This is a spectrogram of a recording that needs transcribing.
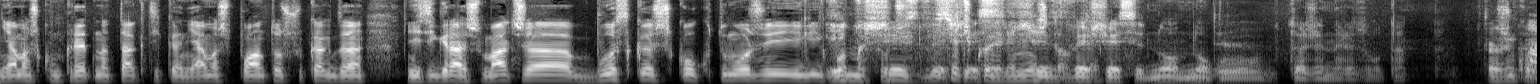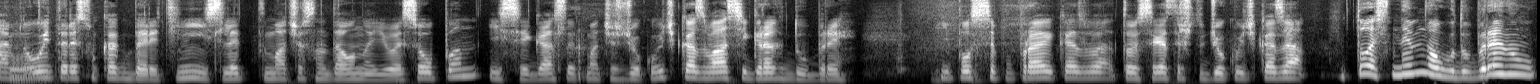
нямаш конкретна тактика, нямаш план точно как да изиграеш матча, блъскаш колкото може и, и каквото се случи. 6-2, Всичко или нищо. 6-2, 6-1, много тъжен резултат. Тъжен А, е много интересно как Беретини и след мача с Надал на US Open и сега след мача с Джокович казва, аз играх добре. И после се поправи и казва, той сега срещу Джокович каза, т.е. не много добре, но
